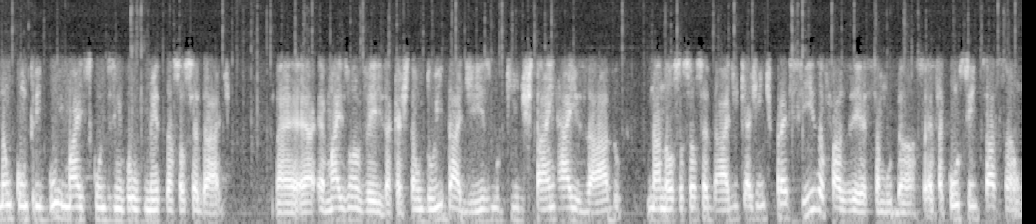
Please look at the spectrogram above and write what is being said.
não contribui mais com o desenvolvimento da sociedade. É, é mais uma vez a questão do idadismo que está enraizado na nossa sociedade que a gente precisa fazer essa mudança, essa conscientização,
